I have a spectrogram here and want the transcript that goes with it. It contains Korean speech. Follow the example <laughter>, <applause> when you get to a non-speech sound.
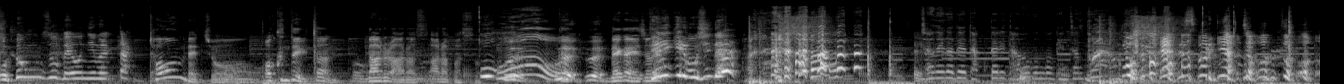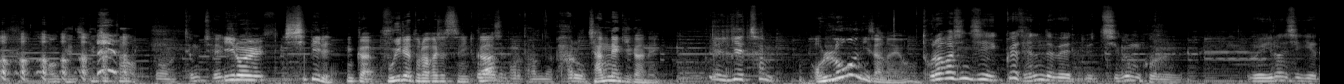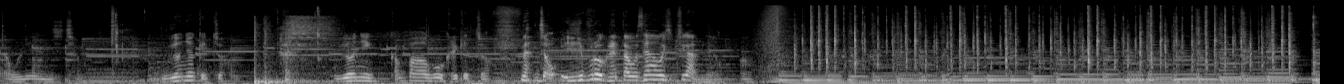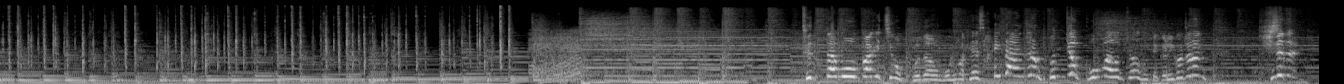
오형수 배우님을 딱 처음 뵀죠. 어. 어, 근데 일단 어. 나를 알았 알아봤어. 오, 왜? 오! 왜? 왜? 내가 예전에 대리끼리 보신대? <laughs> 자네가 내 닭다리 다 먹은 건 괜찮고? <laughs> 뭔 소리야 저것도. 어, 괜찮, 괜찮다. 어, 등 제일 1월 10일, 그러니까 9일에 돌아가셨으니까 돌아가신 바로 다음 날 바로 장례 기간에 그냥 이게 참 언론이잖아요. 돌아가신 지 꽤 되는데 왜, 왜 지금 그걸 왜 이런 시기에 딱 올리는지 참 우연이었겠죠. 우연히 깜빡하고 그랬겠죠. <laughs> 난 진짜 일부러 그랬다고 생각하고 싶지가 않네요. 어. 듣다 보면 빠개치고 보다 보면 목이 막히는 사이다 안주랑 본격 고구마 노트랑 댓글 읽어주는 기자들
